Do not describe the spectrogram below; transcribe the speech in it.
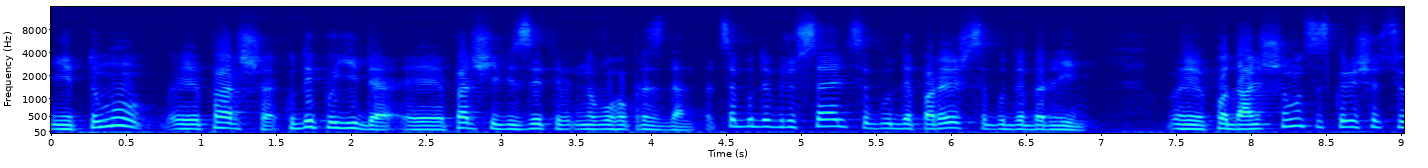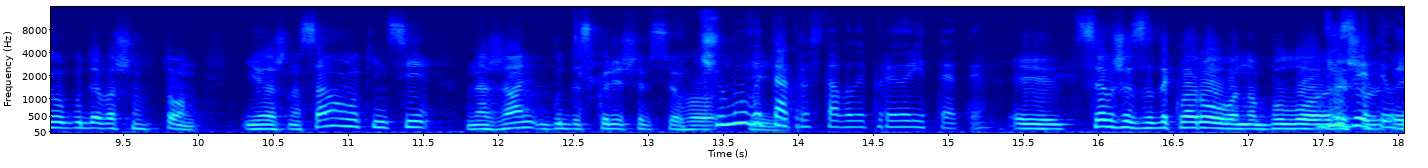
І тому, е, перше, куди поїде е, перші візити нового президента? Це буде Брюссель, це буде Париж, це буде Берлін. Е, подальшому це скоріше всього буде Вашингтон. І аж на самому кінці, на жаль, буде скоріше всього. Чому ви Київ. так розставили пріоритети? Е, Це вже задекларовано було Ришар- вже.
